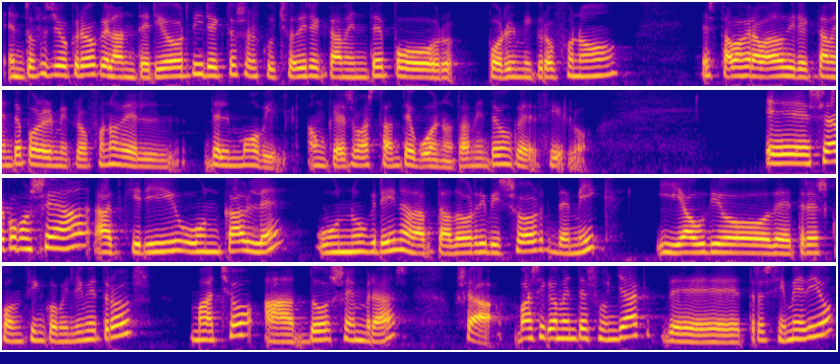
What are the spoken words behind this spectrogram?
Entonces yo creo que el anterior directo se escuchó directamente por, por el micrófono, estaba grabado directamente por el micrófono del, móvil, aunque es bastante bueno, también tengo que decirlo. Eh, sea como sea, adquirí un cable un Ugreen adaptador divisor de mic y audio de 3,5 milímetros macho a dos hembras. O sea, básicamente es un jack de 3,5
